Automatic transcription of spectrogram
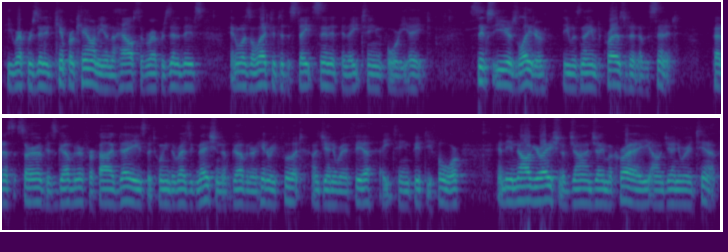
He represented Kemper County in the House of Representatives and was elected to the state Senate in 1848. Six years later, he was named president of the Senate. Pettus served as governor for five days between the resignation of Governor Henry Foote on January 5, 1854, and the inauguration of John J. McRae on January 10th.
